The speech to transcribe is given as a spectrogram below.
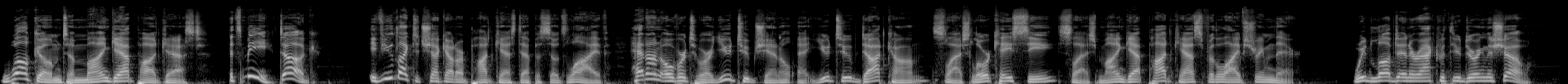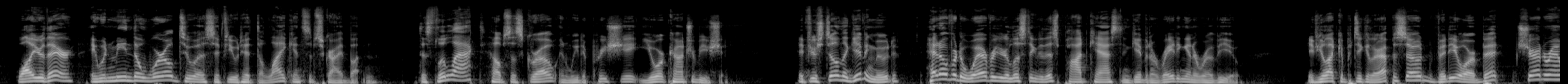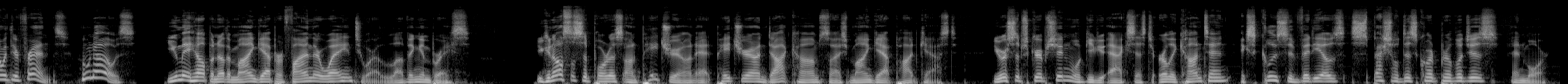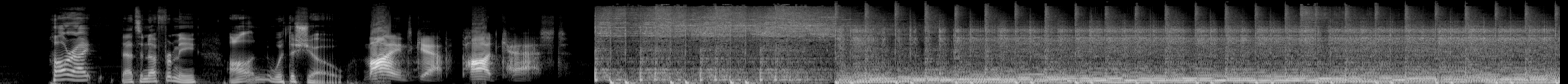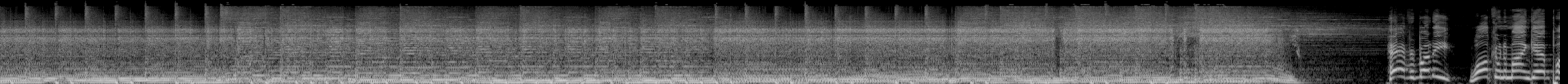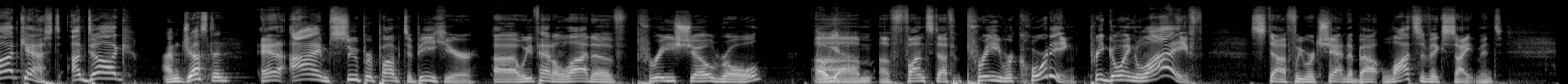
Welcome to Mind Gap Podcast. It's me, Doug. If you'd like to check out our podcast episodes live, head on over to our YouTube channel at youtube.com slash lowercase c slash mindgap podcast for the live stream there. We'd love to interact with you during the show. While you're there, it would mean the world to us if you would hit the like and subscribe button. This little act helps us grow and we'd appreciate your contribution. If you're still in the giving mood, head over to wherever you're listening to this podcast and give it a rating and a review. If you like a particular episode, video, or bit, share it around with your friends. Who knows? You may help another Mind Gapper find their way into our loving embrace. You can also support us on Patreon at patreon.com slash mindgappodcast. Your subscription will give you access to early content, exclusive videos, special Discord privileges, and more. All right, that's enough for me. On with the show. Mind Gap Podcast. Everybody, welcome to Mind Gap Podcast. I'm Doug. I'm Justin. And I'm super pumped to be here. Uh, we've had a lot of pre-show roll. Oh, yeah. um, of fun stuff, pre-recording, pre-going live stuff. We were chatting about lots of excitement.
